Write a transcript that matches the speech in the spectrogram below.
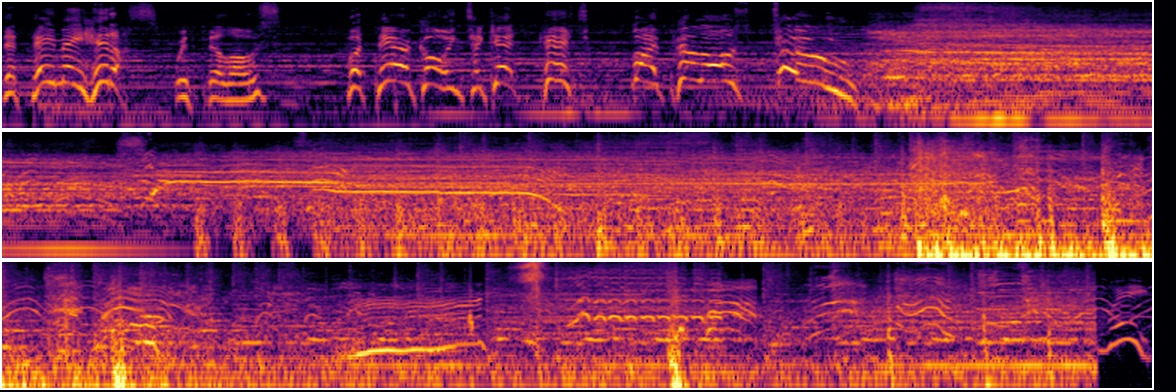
that they may hit us with pillows, but they're going to get hit by pillows too! Wait,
